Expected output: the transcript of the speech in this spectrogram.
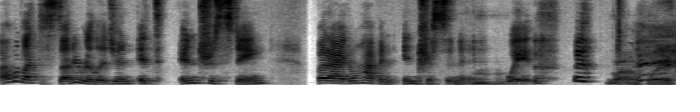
I would like to study religion. It's interesting, but I don't have an interest in it. Mhm. Wait. Wow. Wait.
